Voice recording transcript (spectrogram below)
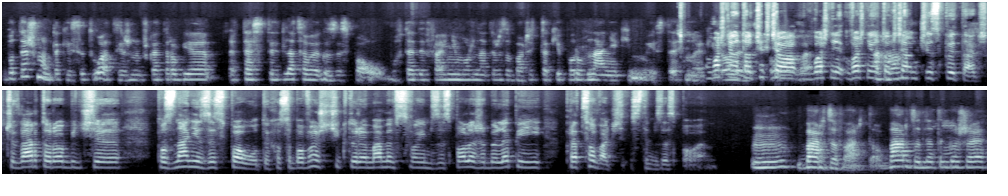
bo też mam takie sytuacje, że na przykład robię testy dla całego zespołu, bo wtedy fajnie można też zobaczyć takie porównanie, kim my jesteśmy. Właśnie o to cię chciałam, właśnie, właśnie o to chciałam Cię spytać, czy warto robić e, poznanie zespołu, tych osobowości, które mamy w swoim zespole, żeby lepiej pracować z tym zespołem? Mm, bardzo warto, bardzo, dlatego mhm. że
